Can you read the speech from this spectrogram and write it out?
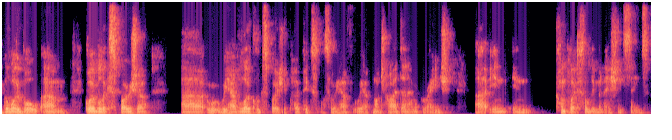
global um, global exposure. Uh, we have local exposure per pixel, so we have we have much higher dynamic range uh, in in complex illumination scenes.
